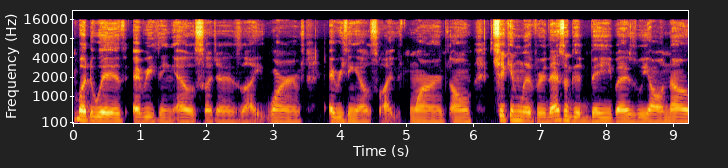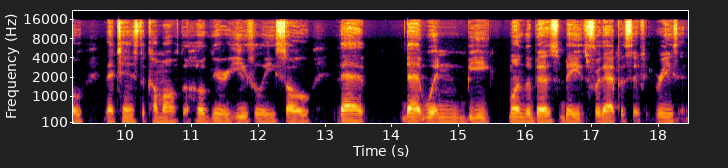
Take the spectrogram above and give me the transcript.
But with everything else, such as like worms, everything else like worms, um, chicken liver, that's a good bait, but as we all know, that tends to come off the hook very easily. So that that wouldn't be one of the best baits for that specific reason.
